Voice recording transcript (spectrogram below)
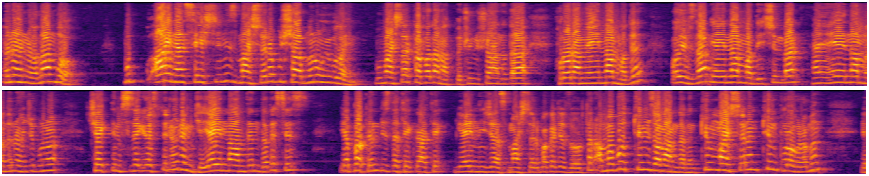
Önemli olan bu. Bu aynen seçtiğiniz maçlara bu şablonu uygulayın. Bu maçlar kafadan atma. Çünkü şu anda daha program yayınlanmadı. O yüzden yayınlanmadığı için ben hani yayınlanmadan önce bunu çektim size gösteriyorum ki yayınlandığında da siz ya bakın biz de tekrar tek yayınlayacağız maçları bakacağız oradan ama bu tüm zamanların, tüm maçların, tüm programın e,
